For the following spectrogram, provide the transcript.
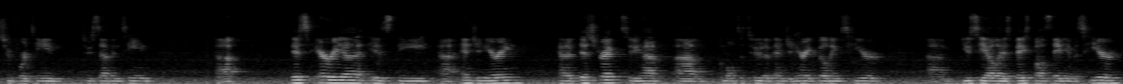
214, 217. Uh, This area is the uh, engineering kind of district, so you have um, a multitude of engineering buildings here. Um, UCLA's baseball stadium is here.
